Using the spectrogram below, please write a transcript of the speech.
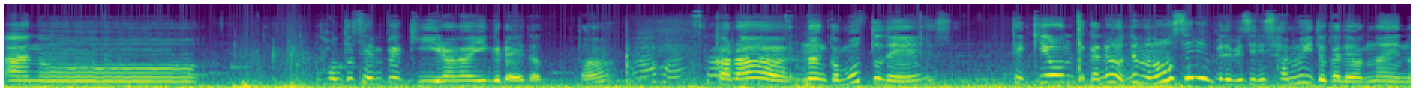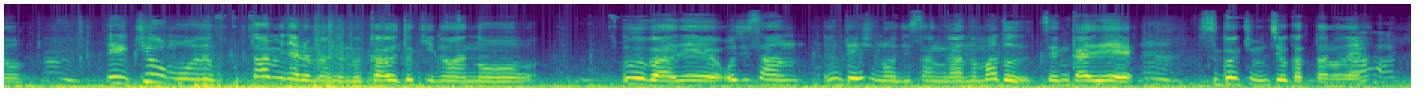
あのー、本当扇風機いらないぐらいだったからなんかもっとね適温っていうかでもでもノースリーブで別に寒いとかではないの。うん。で今日もターミナルまで向かう時のあのウーバーでおじさん運転手のおじさんがあの窓全開でうん。すごい気持ちよかったのね。あ本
